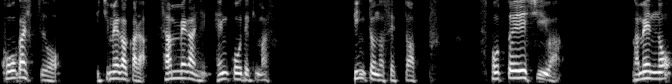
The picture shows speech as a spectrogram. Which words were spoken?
高画質を1メガから3メガに変更できます。ピントのセットアップ。スポット AC は画面の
